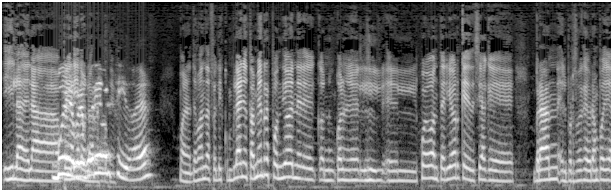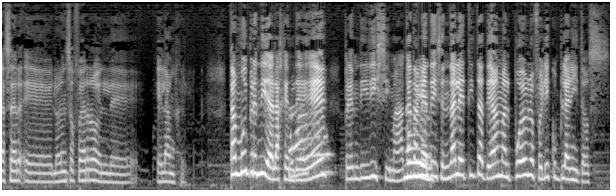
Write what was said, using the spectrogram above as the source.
Y la de la... Bueno, pero podría haber sido, ¿eh? Bueno, te manda feliz cumpleaños. También respondió en el, con, el, juego anterior que decía que Bran, el personaje de Bran podía ser eh, Lorenzo Ferro, el de El Ángel. Está muy prendida la gente, ah. ¿eh? Prendidísima. Acá también te dicen, dale tita, te ama el pueblo, feliz cumpleañitos.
